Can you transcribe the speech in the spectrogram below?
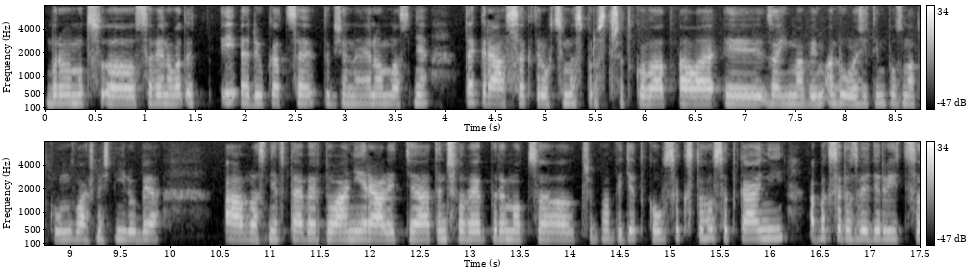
Budeme moct uh, se věnovat i, i edukaci, takže nejenom vlastně té kráse, kterou chceme zprostředkovat, ale i zajímavým a důležitým poznatkům, zvlášť v dnešní době a vlastně v té virtuální realitě ten člověk bude moct eh, třeba vidět kousek z toho setkání a pak se dozvědět víc eh,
